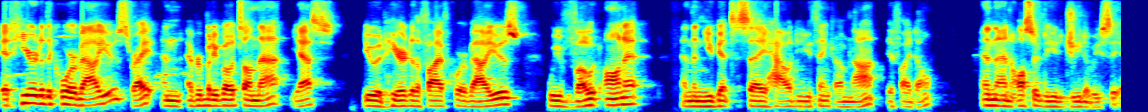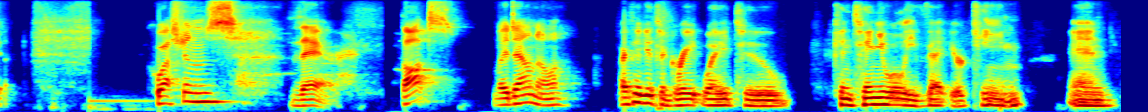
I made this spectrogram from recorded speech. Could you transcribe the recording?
adhere to the core values right? And everybody votes on that. Yes you adhere to the five core values we vote on it and then you get to say how do you think i'm not if i don't and then also do you gwc it questions there thoughts Lay down, Noah. I think it's a great way to continually vet your team and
